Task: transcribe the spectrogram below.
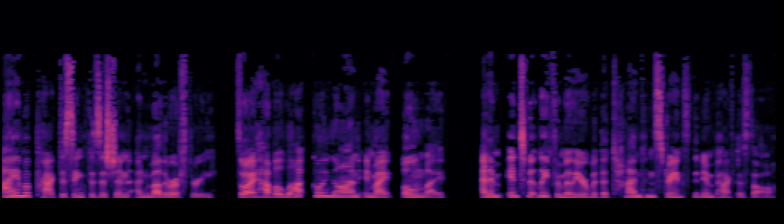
I am a practicing physician and mother of three, so I have a lot going on in my own life and am intimately familiar with the time constraints that impact us all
